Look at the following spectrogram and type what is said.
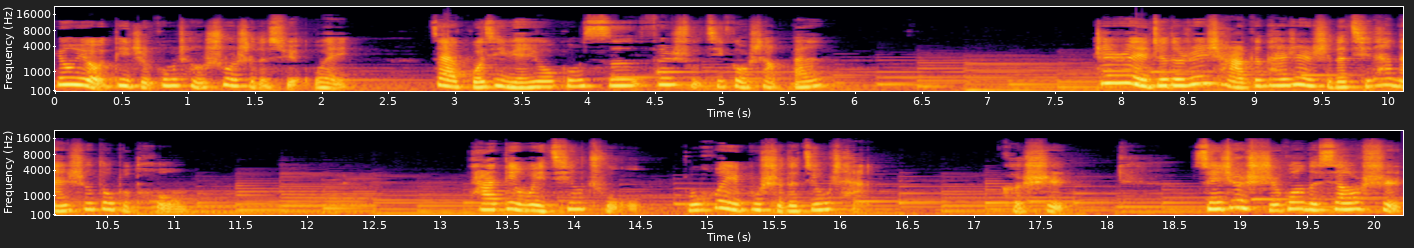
拥有地质工程硕士的学位，在国际原油公司分属机构上班。珍瑞觉得 Richard 跟他认识的其他男生都不同，他定位清楚，不会不时的纠缠。可是，随着时光的消逝，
